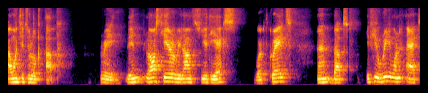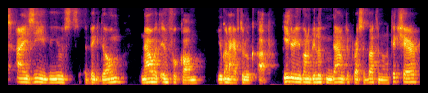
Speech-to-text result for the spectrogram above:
I want you to look up. Really, in, last year we launched UDX, worked great. Um, but if you really want to add IZ, we used a big dome. Now at InfoComm, you're going to have to look up. Either you're going to be looking down to press a button on a ClickShare,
